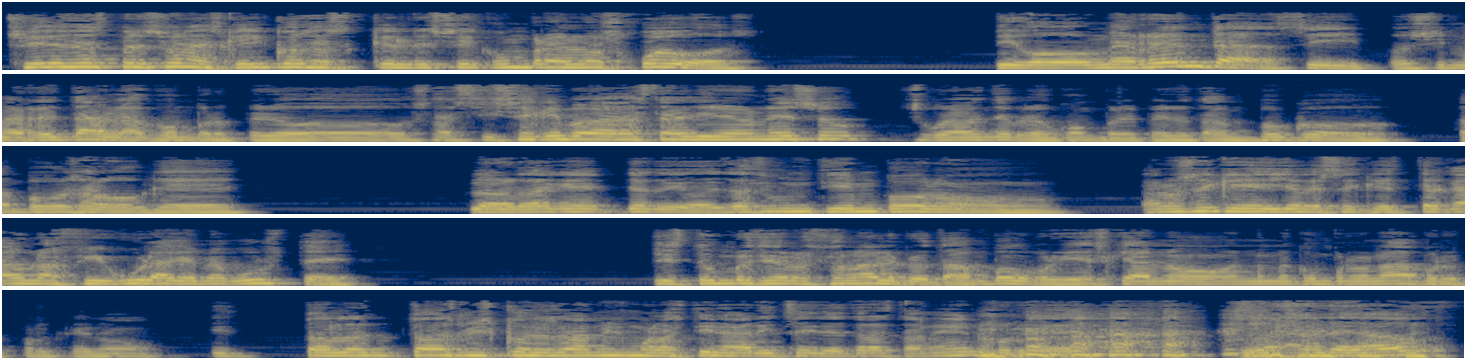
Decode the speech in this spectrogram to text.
soy de esas personas que hay cosas que se compran en los juegos, digo, ¿me renta? Sí, pues si me renta me la compro, pero, o sea, si sé que voy a gastar dinero en eso, seguramente me lo compre, pero tampoco, tampoco es algo que, la verdad que, ya te digo, desde hace un tiempo no, a no ser que yo que sé, que tenga una figura que me guste, a un precio razonable, pero tampoco, porque es que ya no, no me compro nada porque, porque no. Y todas, todas mis cosas ahora mismo las tiene Aritz ahí detrás también, porque las he heredado,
